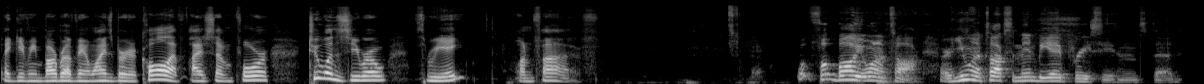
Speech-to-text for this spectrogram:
by giving Barbara VanWynsberghe a call at 574 210 3815. What football you want to talk? Or you want to talk some NBA preseason instead?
